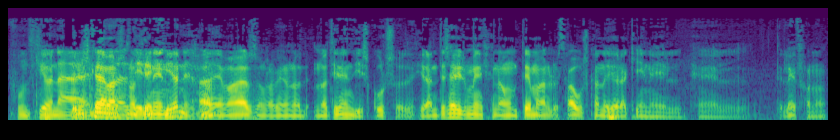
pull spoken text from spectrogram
funciona Pero es en que además todas no las tienen, ¿no? además, don Ramiro, no, no tienen discurso. Es decir, antes habéis mencionado un tema, lo estaba buscando yo ahora aquí en el, en el teléfono,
